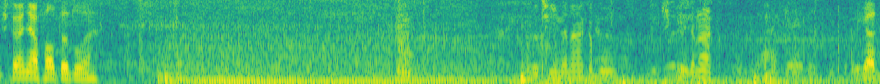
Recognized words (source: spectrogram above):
estranha a falta de lã. Mas a China não acabou. O ainda não acabou. Obrigado.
